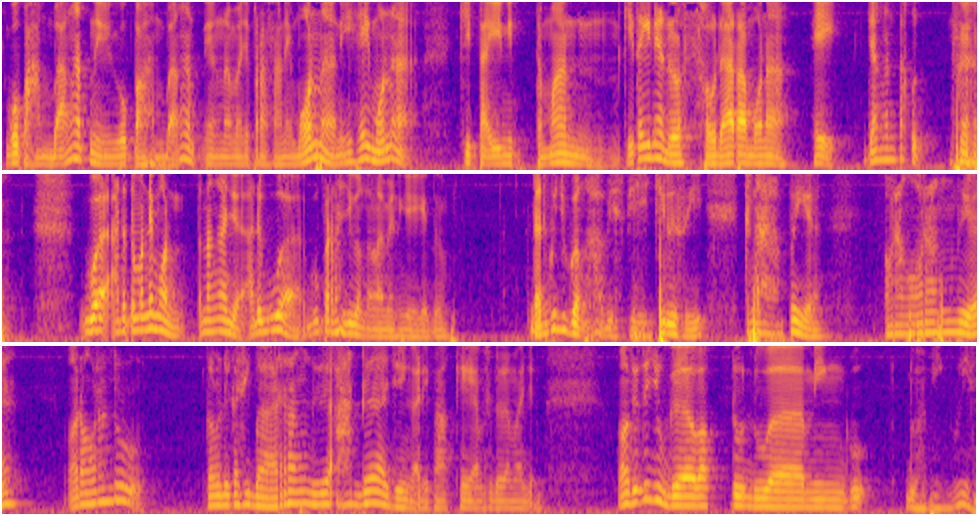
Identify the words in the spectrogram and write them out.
gue paham banget nih gue paham banget yang namanya perasaan Mona nih. Hey Mona kita ini teman. Kita ini adalah saudara Mona. Hey jangan takut. Gue ada temennya Mon. Tenang aja ada gue gue pernah juga ngalamin kayak gitu dan gue juga nggak habis pikir sih kenapa ya orang-orang tuh ya orang-orang tuh kalau dikasih barang tuh ada aja yang nggak dipakai apa segala macam. Waktu itu juga waktu dua minggu dua minggu ya?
